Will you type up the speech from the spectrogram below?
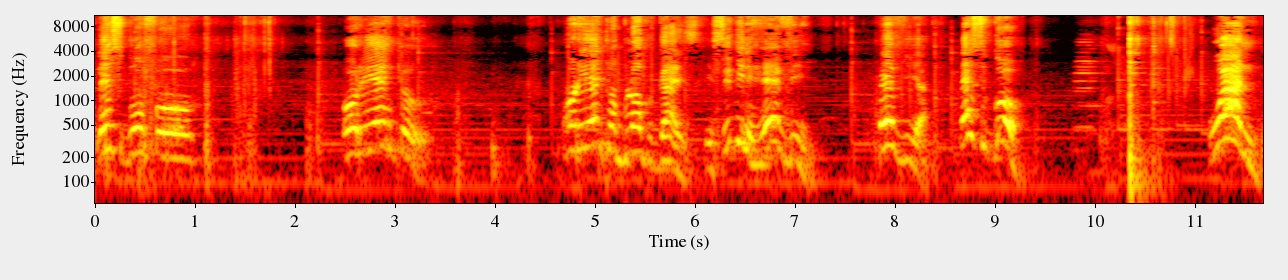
Let's go for Oriental. Oriental block, guys. It's even heavy. Heavier. Let's go. One.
